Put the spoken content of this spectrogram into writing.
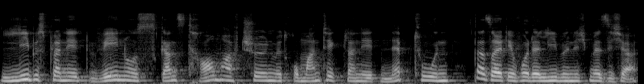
Liebesplanet Venus ganz traumhaft schön mit Romantikplanet Neptun. Da seid ihr vor der Liebe nicht mehr sicher.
